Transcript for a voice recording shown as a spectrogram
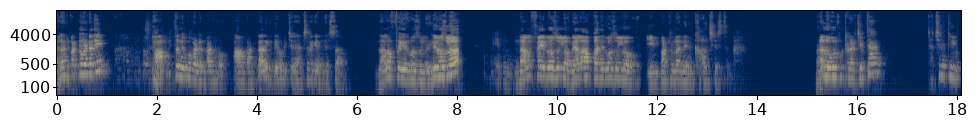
ఎలాంటి పట్టణం అంటది పాపంతో నింపబడిన పట్టణం. ఆ పట్టణానికి దేవుడిచ్చిన హెచ్చరిక ఏంటి తెలుసా? నలభై రోజుల్లో. ఎన్ని రోజులు? నలభై రోజుల్లో నెల పది రోజుల్లో ఈ పట్టణ నేను కాల్ చేస్తున్నా. ఎవరన్నా ఊరుకుంటున్నాడు. చెప్తే చచ్చినట్టు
